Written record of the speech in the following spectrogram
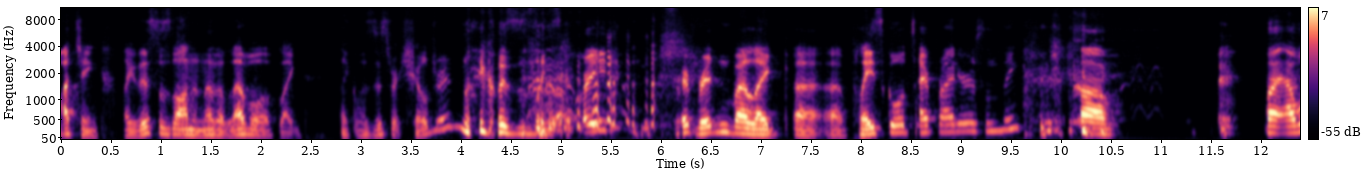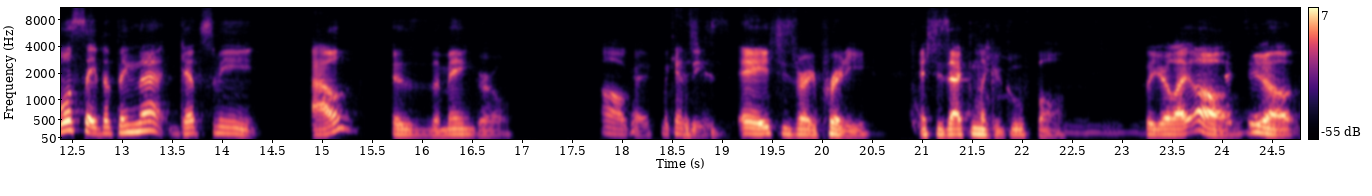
watching, like this was on another level of like, like was this for children? Like was this like story script written by like a, a play school typewriter or something? Um, but I will say the thing that gets me out is the main girl. Oh, okay Mackenzie. She's, a, she's very pretty, and she's acting like a goofball. So you're like, oh, That's you it. know,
